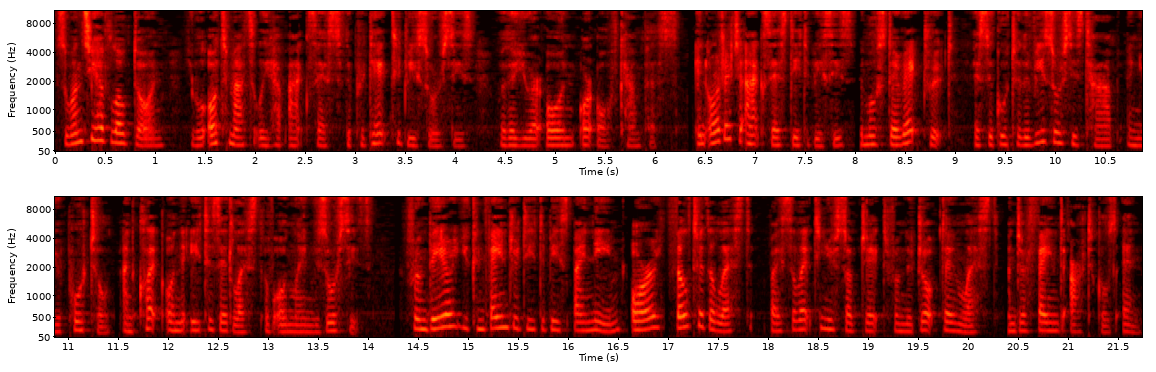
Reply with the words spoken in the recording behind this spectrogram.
So once you have logged on, you will automatically have access to the protected resources whether you are on or off campus. In order to access databases, the most direct route is to go to the Resources tab in your portal and click on the A to Z list of online resources. From there, you can find your database by name or filter the list by selecting your subject from the drop-down list under Find Articles In.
